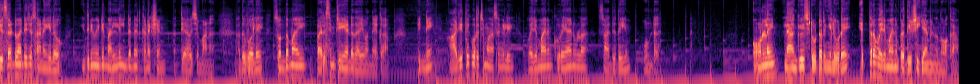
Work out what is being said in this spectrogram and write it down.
ഡിസഡ്വാന്റേജസ് ആണെങ്കിലോ ഇതിനുവേണ്ടി നല്ല ഇന്റർനെറ്റ് കണക്ഷൻ അത്യാവശ്യമാണ്. അതുപോലെ സ്വന്തമായി പരസ്യം ചെയ്യേണ്ടതായി വന്നേക്കാം. പിന്നെ ആദ്യത്തെ കുറച്ച് മാസങ്ങളിൽ വരുമാനം കുറയാനുള്ള സാധ്യതയും ഉണ്ട്. ഓൺലൈൻ ലാംഗ്വേജ് ട്യൂട്ടറിങ്ങിലൂടെ എത്ര വരുമാനം പ്രതീക്ഷിക്കാമെന്ന് നോക്കാം.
